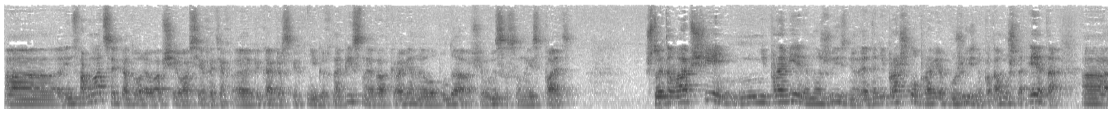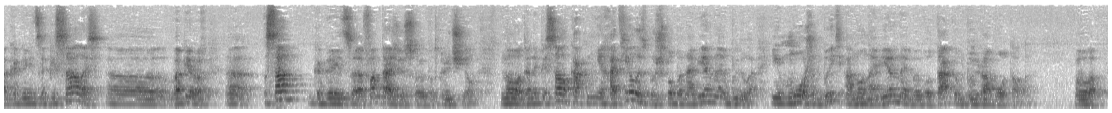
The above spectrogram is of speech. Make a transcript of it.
э, информации, которая вообще во всех этих э, пикаперских книгах написана, это откровенная лабуда, вообще высосанная из пальца что это вообще не проверено жизнью, это не прошло проверку жизнью, потому что это, а, как говорится, писалось, а, во-первых, а, сам, как говорится, фантазию свою подключил, но ты написал, как мне хотелось бы, чтобы, наверное, было. И, может быть, оно, наверное, бы вот так вот бы работало. Вот.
